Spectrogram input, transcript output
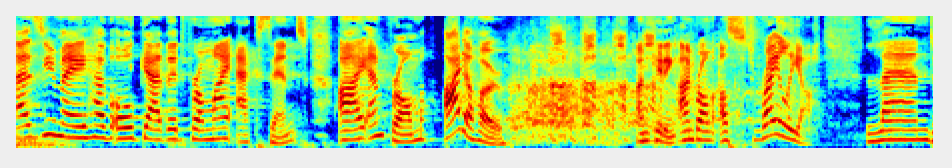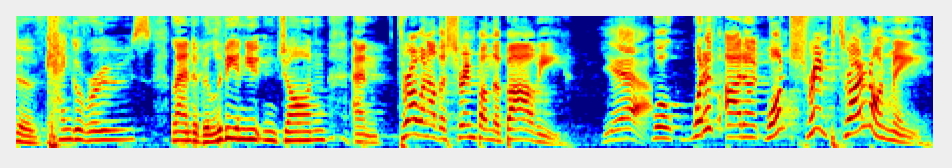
As you may have all gathered from my accent, I am from Idaho. I'm kidding. I'm from Australia. Land of kangaroos, land of Olivia Newton John, and throw another shrimp on the Barbie. Yeah. Well, what if I don't want shrimp thrown on me?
